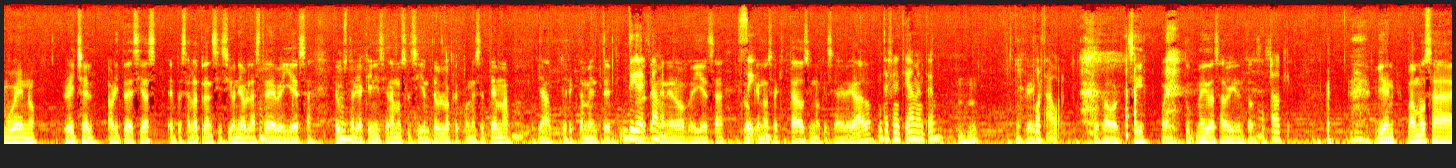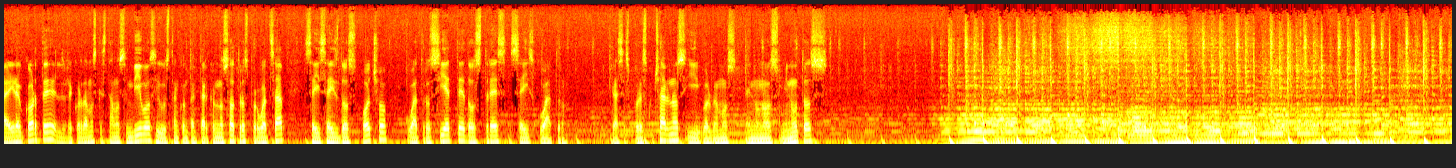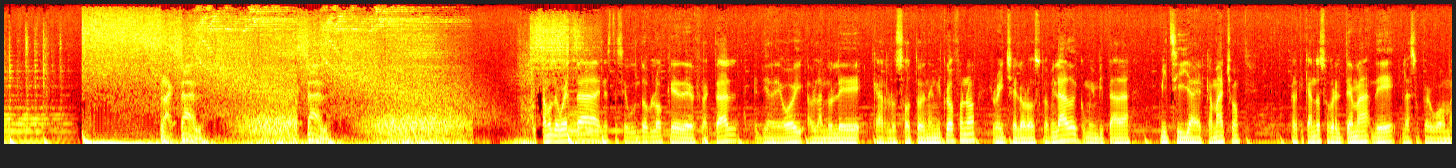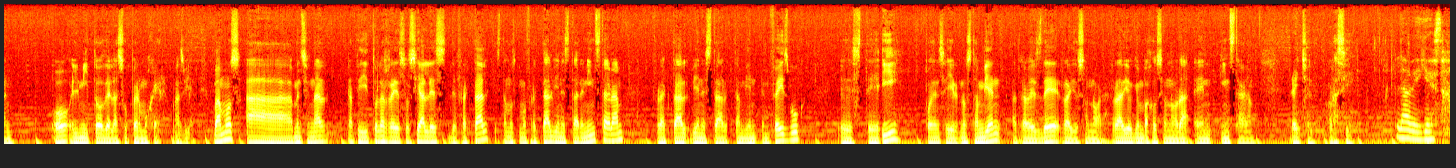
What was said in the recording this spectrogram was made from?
Bueno, Rachel, ahorita decías empezar la transición y hablaste de belleza. ¿Te gustaría que iniciáramos el siguiente bloque con ese tema? Ya directamente. roles Directamente. De género, belleza, lo Sí. que no se ha quitado, sino que se ha agregado. Definitivamente. Ujú. Ok. Por favor. Por favor. Sí. Bueno, tú me ayudas a ver entonces. Ok. Bien, vamos a ir al corte. Les recordamos que estamos en vivo. Si gustan contactar con nosotros por WhatsApp, 6628-472364. Gracias por escucharnos y volvemos en unos minutos. Fractal. Fractal. Estamos de vuelta en este segundo bloque de Fractal. El día de hoy hablándole Carlos Soto en el micrófono, Rachel Orozco a mi lado y como invitada Mitzi El Camacho, platicando sobre el tema de la Superwoman o el mito de la supermujer, más bien. Vamos a mencionar rapidito las redes sociales de Fractal. Estamos como Fractal Bienestar en Instagram, Fractal Bienestar también en Facebook. Este, y pueden seguirnos también a través de Radio Sonora, Radio-Sonora en Instagram. Rachel, ahora sí. La belleza.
